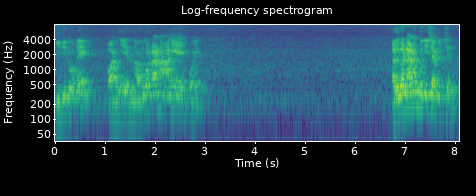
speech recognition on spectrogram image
ഇതിലൂടെ പറഞ്ഞു തരുന്നത്. അതുകൊണ്ടാണ് ആനയായി പോയത് അതുകൊണ്ടാണ് മുനി ശപിച്ചത്.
